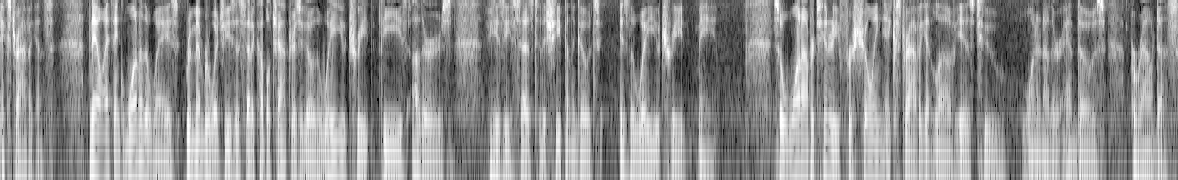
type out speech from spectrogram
extravagance. Now, I think one of the ways, remember what Jesus said a couple chapters ago, the way you treat these others, as he says to the sheep and the goats, is the way you treat me. So, one opportunity for showing extravagant love is to one another and those around us.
